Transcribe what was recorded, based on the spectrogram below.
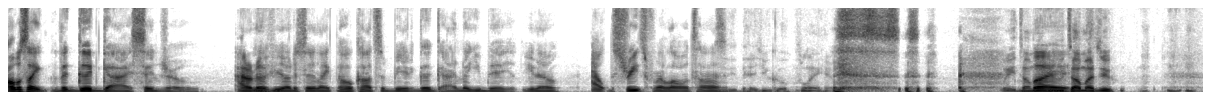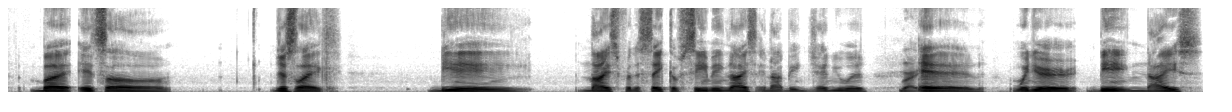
almost like the good guy syndrome. I don't know if you understand like the whole concept of being a good guy. I know you've been, you know, out the streets for a long time. See, there you go playing. we ain't talking about you. We talking about you. but it's um just like being nice for the sake of seeming nice and not being genuine Right. And when you're being nice,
